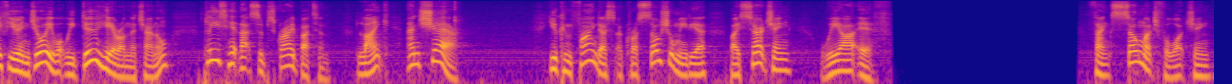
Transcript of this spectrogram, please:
If you enjoy what we do here on the channel, please hit that subscribe button, like and share. You can find us across social media by searching We Are If. Thanks so much for watching.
